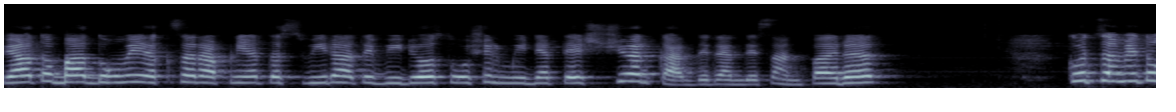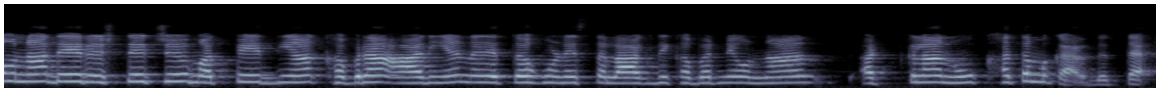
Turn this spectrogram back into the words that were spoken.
ਵਿਆਹ ਤੋਂ ਬਾਅਦ ਦੋਵੇਂ ਅਕਸਰ ਆਪਣੀਆਂ ਤਸਵੀਰਾਂ ਅਤੇ ਵੀਡੀਓ ਸੋਸ਼ਲ ਮੀਡੀਆ ਤੇ ਸ਼ੇਅਰ ਕਰਦੇ ਰਹਿੰਦੇ ਸਨ। ਪਰ ਕੁਝ ਸਮੇਂ ਤੋਂ ਉਹਨਾਂ ਦੇ ਰਿਸ਼ਤੇ 'ਚ ਮਤਭੇਦ ਦੀਆਂ ਖਬਰਾਂ ਆ ਰਹੀਆਂ ਨੇ ਤੇ ਹੁਣ ਇਸ ਤਲਾਕ ਦੀ ਖਬਰ ਨੇ ਉਹਨਾਂ ਅਟਕਲਾਂ ਨੂੰ ਖਤਮ ਕਰ ਦਿੱਤਾ ਹੈ।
